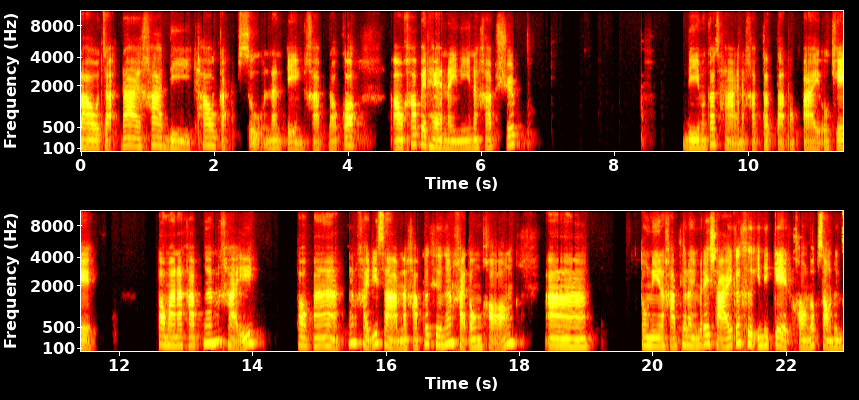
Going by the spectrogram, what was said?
เราจะได้ค่า d เท่ากับ 0 นั่นเองครับ เราก็เอาเข้าไปแทนในนี้นะครับชึบ d มันก็หายนะครับ ตัดตัดออกไป โอเค ต่อมานะครับเงื่อนไขต่อมาเงื่อนไขที่สามนะครับ ก็คือเงื่อนไขตรงของอ่าตรงนี้นะครับที่เรายังไม่ได้ใช้ก็คืออินดิเกตของลบสองถึง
